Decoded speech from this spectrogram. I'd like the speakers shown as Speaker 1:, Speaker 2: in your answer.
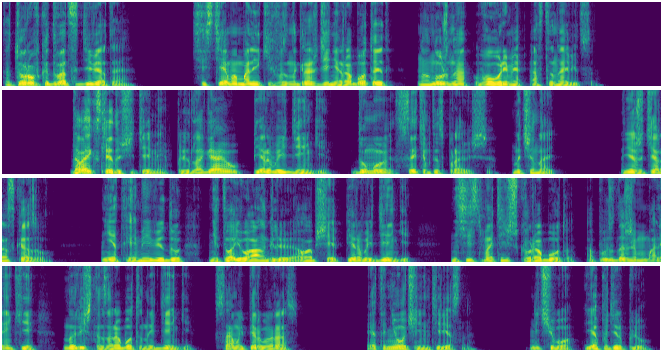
Speaker 1: Татуировка 29. Система маленьких вознаграждений работает, но нужно вовремя остановиться. Давай к следующей теме. Предлагаю первые деньги. Думаю, с этим ты справишься. Начинай. Я же тебе рассказывал. Нет, я имею в виду не твою Англию, а вообще первые деньги. Не систематическую работу, а пусть даже маленькие, но лично заработанные деньги. В самый первый раз. Это не очень интересно. Ничего, я потерплю.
